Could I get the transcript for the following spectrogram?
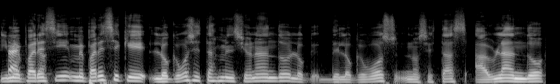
Y me, parece, me parece que lo que vos estás mencionando, lo de lo que vos nos estás hablando,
